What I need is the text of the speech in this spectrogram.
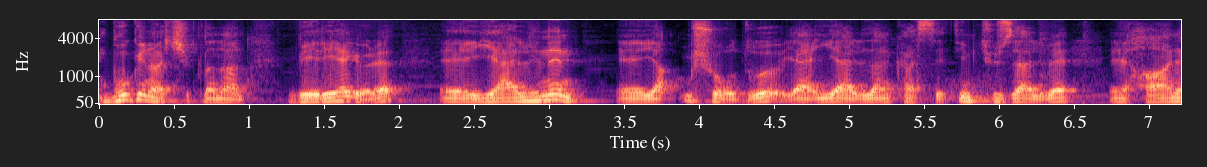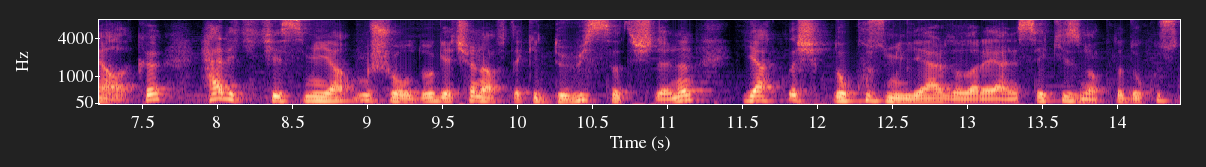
bugün açıklanan veriye göre e, yerlinin e, yapmış olduğu yani yerliden kastettiğim tüzel ve e, hane halkı. Her iki kesimi yapmış olduğu geçen haftaki döviz satışlarının yaklaşık 9 milyar dolara yani 8.9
